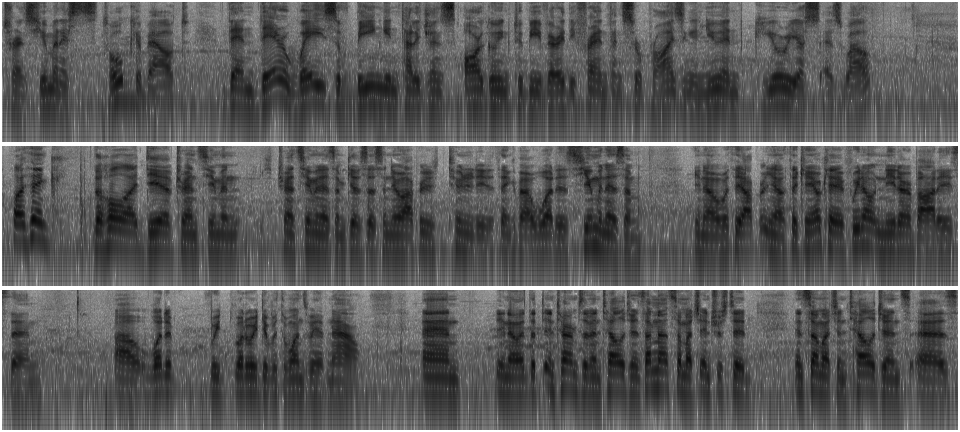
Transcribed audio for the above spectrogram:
transhumanists talk about, then their ways of being intelligence are going to be very different and surprising and new and curious as well? Well, I think the whole idea of transhuman transhumanism gives us a new opportunity to think about what is humanism. You know, with the you know thinking, okay, if we don't need our bodies, then uh, what if we what do we do with the ones we have now? And you know, in terms of intelligence, I'm not so much interested in so much intelligence as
